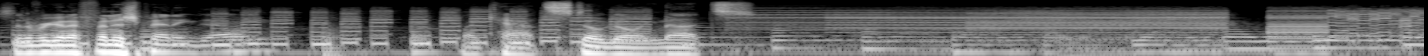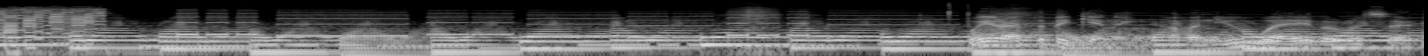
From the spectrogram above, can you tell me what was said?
Is it ever gonna finish panning down? My cat's still going nuts. We are at the beginning of a new wave of research.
